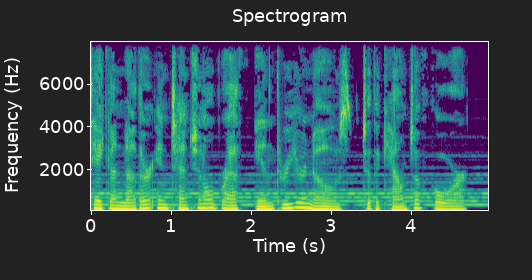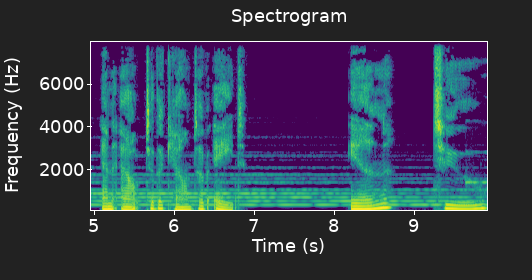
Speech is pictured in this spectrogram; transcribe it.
Take another intentional breath in through your nose to the count of four and out to the count of eight. In, two,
